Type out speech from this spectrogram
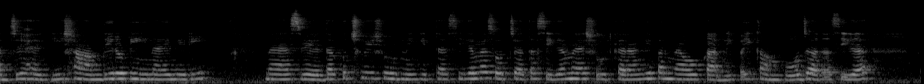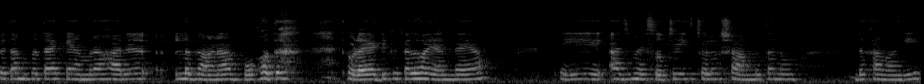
ਅੱਜ ਹੈਗੀ ਸ਼ਾਮ ਦੀ ਰੁਟੀਨ ਆਈ ਮੇਰੀ। ਮੈਂ ਸਵੇਰ ਦਾ ਕੁਝ ਵੀ ਸ਼ੂਟ ਨਹੀਂ ਕੀਤਾ ਸੀਗਾ। ਮੈਂ ਸੋਚਿਆ ਤਾਂ ਸੀਗਾ ਮੈਂ ਸ਼ੂਟ ਕਰਾਂਗੀ, ਪਰ ਮੈਂ ਉਹ ਕਰ ਨਹੀਂ ਪਈ। ਕੰਮ ਬਹੁਤ ਜ਼ਿਆਦਾ ਸੀਗਾ। ਫਿਰ ਤੁਹਾਨੂੰ ਪਤਾ ਹੈ ਕੈਮਰਾ ਹਰ ਲਗਾਉਣਾ ਬਹੁਤ ਥੋੜਾ ਜਿਹਾ ਡਿਫਿਕਲਟ ਹੋ ਜਾਂਦਾ ਆ। ਤੇ ਅੱਜ ਮੈਂ ਸੋਚਿਆ ਕਿ ਚਲੋ ਸ਼ਾਮ ਨੂੰ ਤੁਹਾਨੂੰ ਦਿਖਾਵਾਂਗੀ।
